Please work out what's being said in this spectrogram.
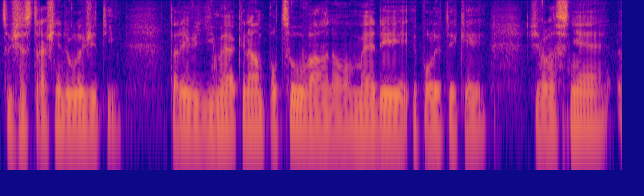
což je strašně důležitý. Tady vidíme, jak je nám podsouváno médii i politiky, že vlastně eh,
